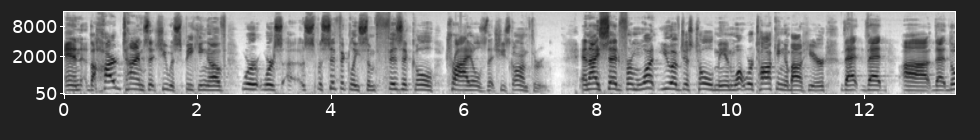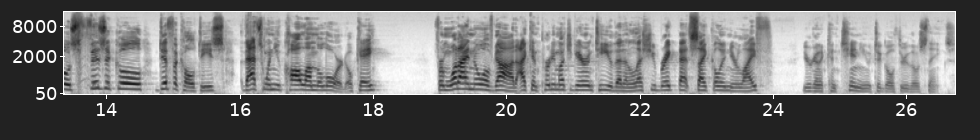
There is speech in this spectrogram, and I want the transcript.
And the hard times that she was speaking of were, were uh, specifically some physical trials that she's gone through. And I said, from what you have just told me and what we're talking about here, that, that, uh, that those physical difficulties, that's when you call on the Lord, okay? From what I know of God, I can pretty much guarantee you that unless you break that cycle in your life, you're going to continue to go through those things.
